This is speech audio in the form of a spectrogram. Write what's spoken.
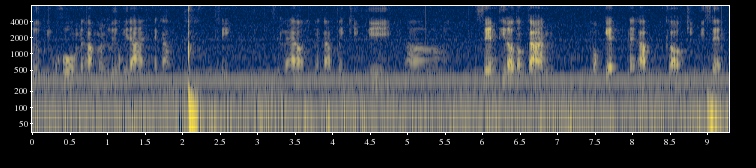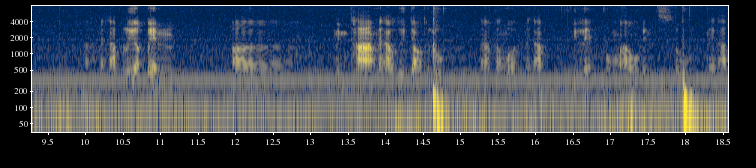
เลือกผิวโค้งนะครับ มันเลือกไม่ได้นะครับ คลิกเสร็จแล้วนะครับ ไปคลิกที่เส้นที่เราต้องการ pocket นะครับ ก็คลิกที่เส้นนะครับเลือกเป็นหนึ่ง time นะครับคือเจาะทะลุนะครับทั้งหมดนะครับ fillet ผมเอาเป็นศูนย์นะครับ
